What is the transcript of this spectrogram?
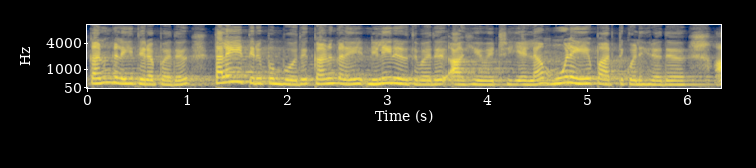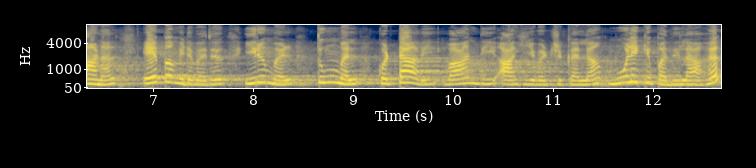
கண்களை திறப்பது தலையை திருப்பும் போது கண்களை நிலைநிறுத்துவது ஆகியவற்றை எல்லாம் மூளையே பார்த்து கொள்கிறது. ஆனால் ஏப்பம் விடுவது இருமல் தும்மல் கொட்டாவி வாந்தி ஆகியவற்றுக்கெல்லாம் மூளைக்கு பதிலாக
